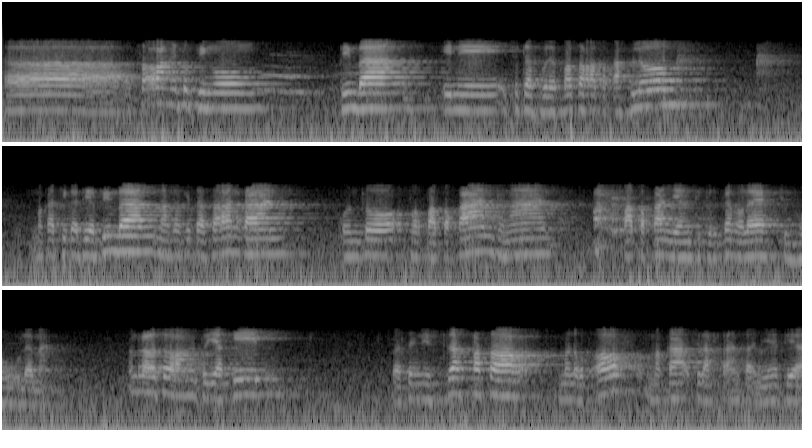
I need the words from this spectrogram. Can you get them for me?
uh, seorang itu bingung bimbang ini sudah boleh kotor ataukah belum maka jika dia bimbang, maka kita sarankan untuk berpatokan dengan patokan yang diberikan oleh jumhur ulama. Dan kalau seorang itu yakin bahasa ini sudah kosor menurut Orf, maka silahkan saja dia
